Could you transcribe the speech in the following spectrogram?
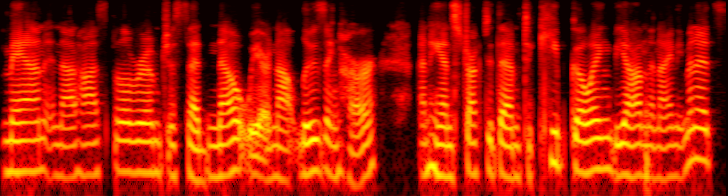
man in that hospital room just said, No, we are not losing her. And he instructed them to keep going beyond the 90 minutes,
